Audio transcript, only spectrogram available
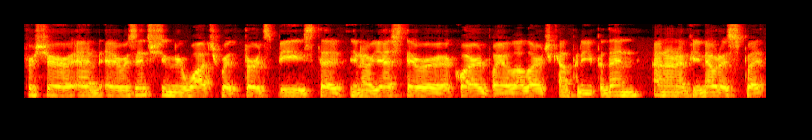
For sure, and it was interesting to watch with Burt's Bees that you know, yes, they were acquired by a, large company, but then I don't know if you noticed, but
